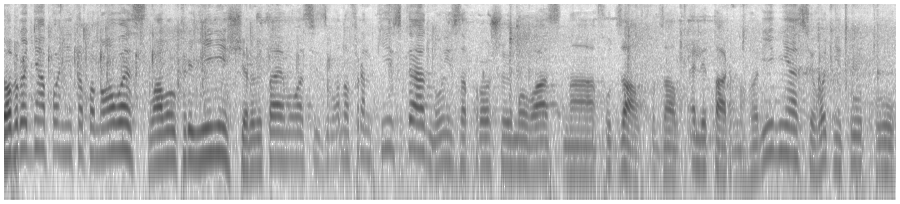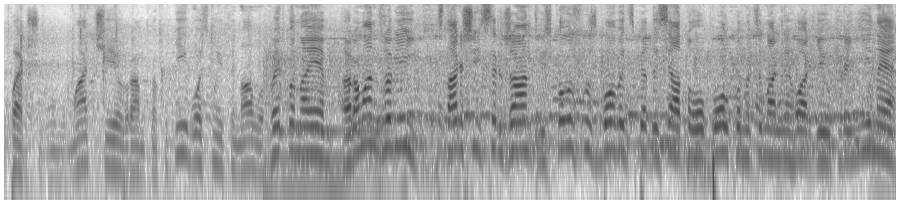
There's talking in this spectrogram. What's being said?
Доброго дня, пані та панове! Слава Україні! Щиро вітаємо вас із Івано-Франківська. Ну і запрошуємо вас на футзал. Футзал елітарного рівня. Сьогодні тут у першому матчі в рамках однієї восьмої фіналу виконає Роман Зорій, старший сержант, військовослужбовець 50-го полку Національної гвардії України.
